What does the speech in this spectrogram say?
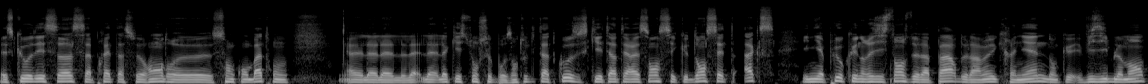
Est-ce que Odessa s'apprête à se rendre euh, sans combattre? Euh, la, question se pose. En tout état de cause, ce qui est intéressant, c'est que dans cet axe, il n'y a plus aucune résistance de la part de l'armée ukrainienne. Donc, visiblement,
